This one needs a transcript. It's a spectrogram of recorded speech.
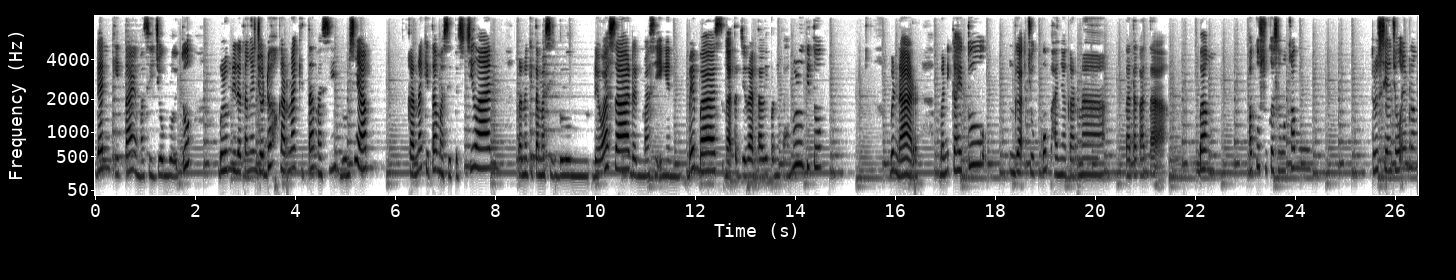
dan kita yang masih jomblo itu belum didatangin jodoh karena kita masih belum siap. Karena kita masih pecicilan, karena kita masih belum dewasa dan masih ingin bebas, nggak terjerat tali pernikahan dulu gitu. Benar, menikah itu nggak cukup hanya karena kata-kata, Bang, aku suka sama kamu, Terus yang cowoknya bilang,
